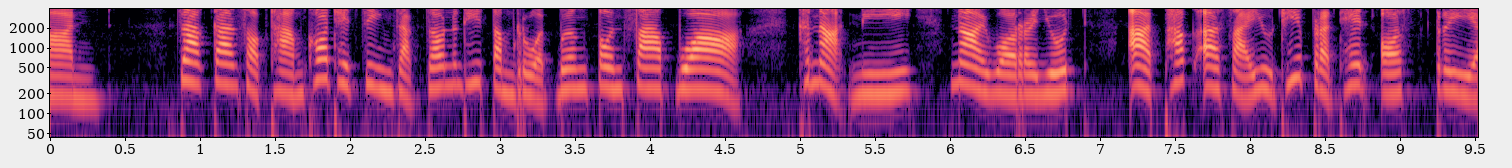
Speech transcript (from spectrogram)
าณ จากการสอบถามข้อเท็จจริง จากเจ้าหน้าที่ตำรวจเบื้องต้นทราบว่า ขณะนี้นายวรยุทธ์อาจพักอาศัยอยู่ที่ประเทศออสเตรีย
